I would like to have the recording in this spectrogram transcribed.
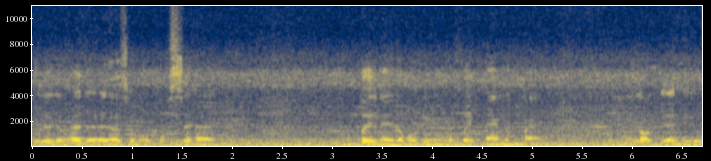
Cái này có thể để nó số 1 hoặc C2 công ty này là một trong những công ty an ninh mạng. Gọn dễ hiểu.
